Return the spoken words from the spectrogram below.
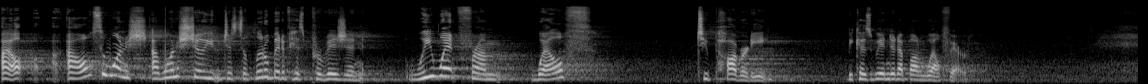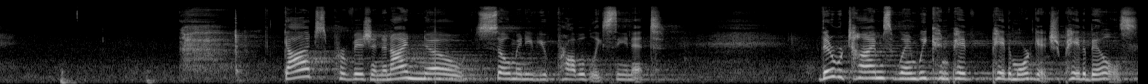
I, I also want to, sh- I want to show you just a little bit of his provision. We went from wealth to poverty because we ended up on welfare. God's provision, and I know so many of you have probably seen it. There were times when we couldn't pay, pay the mortgage, pay the bills.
